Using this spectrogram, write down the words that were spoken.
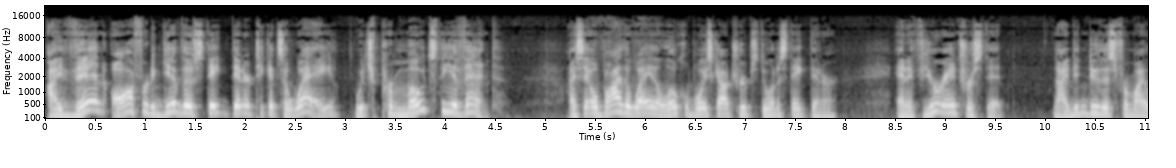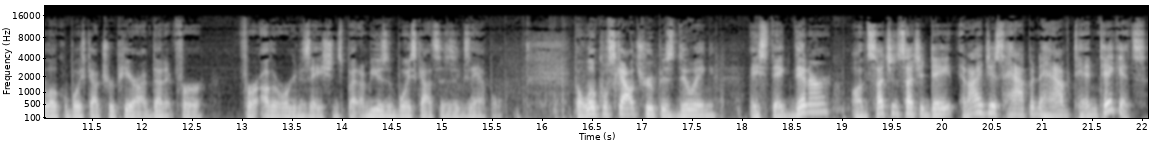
I then offer to give those steak dinner tickets away, which promotes the event. I say, oh, by the way, the local Boy Scout troop's doing a steak dinner. And if you're interested, now I didn't do this for my local Boy Scout troop here, I've done it for for other organizations, but I'm using Boy Scouts as an example. The local scout troop is doing a steak dinner on such and such a date, and I just happen to have 10 tickets.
